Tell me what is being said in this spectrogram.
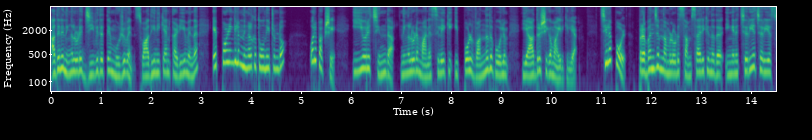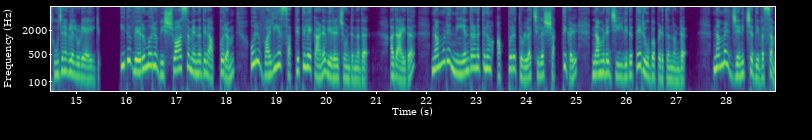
അതിന് നിങ്ങളുടെ ജീവിതത്തെ മുഴുവൻ സ്വാധീനിക്കാൻ കഴിയുമെന്ന് എപ്പോഴെങ്കിലും നിങ്ങൾക്ക് തോന്നിയിട്ടുണ്ടോ? ഒരു പക്ഷേ ഈയൊരു ചിന്ത നിങ്ങളുടെ മനസ്സിലേക്ക് ഇപ്പോൾ വന്നതുപോലും യാദൃശികമായിരിക്കില്ല. ചിലപ്പോൾ പ്രപഞ്ചം നമ്മളോട് സംസാരിക്കുന്നത് ഇങ്ങനെ ചെറിയ ചെറിയ സൂചനകളിലൂടെയായിരിക്കും ഇത് വെറുമൊരു വിശ്വാസം എന്നതിനപ്പുറം ഒരു വലിയ സത്യത്തിലേക്കാണ് വിരൽ ചൂണ്ടുന്നത്. അതായത് നമ്മുടെ നിയന്ത്രണത്തിനും അപ്പുറത്തുള്ള ചില ശക്തികൾ നമ്മുടെ ജീവിതത്തെ രൂപപ്പെടുത്തുന്നുണ്ട്. നമ്മൾ ജനിച്ച ദിവസം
